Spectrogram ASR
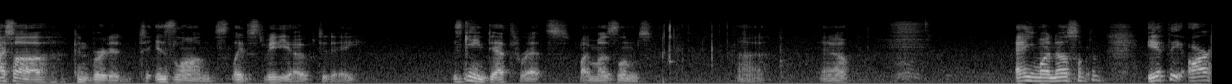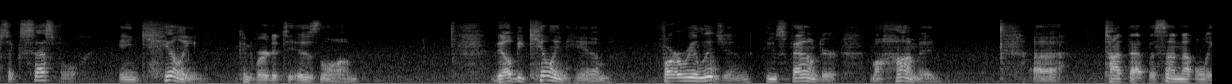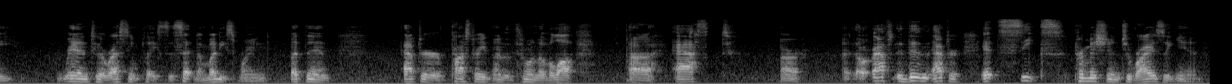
I saw converted to Islam's latest video today. He's getting death threats by Muslims. Uh, you know. And you want to know something? If they are successful in killing converted to Islam, they'll be killing him for a religion whose founder, Muhammad, uh, taught that the sun not only ran to a resting place to set in a muddy spring, but then after prostrating under the throne of Allah, uh, asked, or, or after, then after it seeks permission to rise again.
